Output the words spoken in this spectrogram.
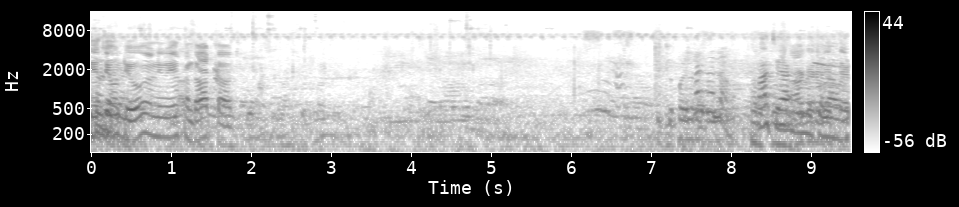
त्याच्यावर ठेव आणि एखादा आठ तास पाच या अगरबत्त्या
